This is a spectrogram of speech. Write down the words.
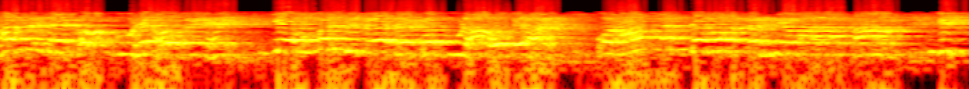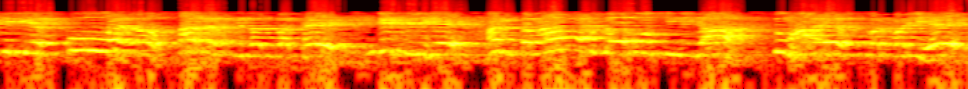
ہم دیکھو بوڑھے ہو گئے ہیں۔ یہ عمر بھی دیکھو بوڑھا ہو گیا ہے۔ قرآن جمع کرنے والا کام، اس لیے قوت اور کی ضرورت ہے۔ اس لیے ہم تمام لوگوں کی نگاہ تمہارے اوپر پڑی ہے۔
